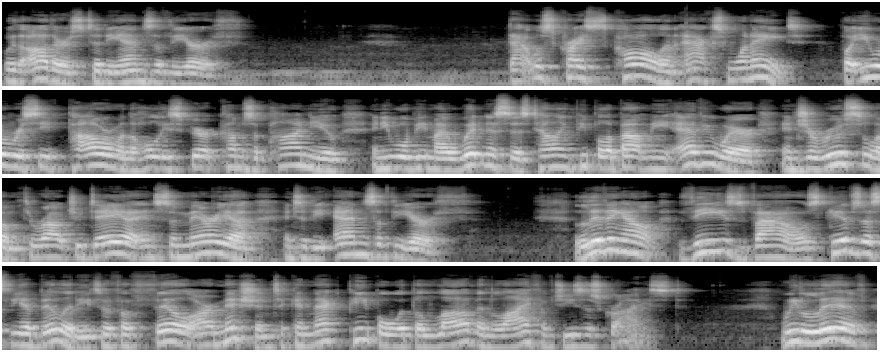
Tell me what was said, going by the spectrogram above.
with others to the ends of the earth. That was Christ's call in Acts 1 8. But you will receive power when the Holy Spirit comes upon you, and you will be my witnesses, telling people about me everywhere in Jerusalem, throughout Judea and Samaria, and to the ends of the earth. Living out these vows gives us the ability to fulfill our mission to connect people with the love and life of Jesus Christ. We live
